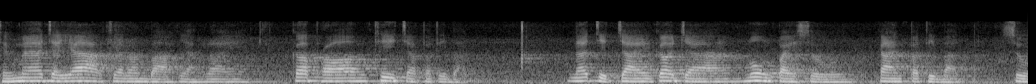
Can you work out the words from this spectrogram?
ถึงแม้จะยากจะลำบากอย่างไร ก็พร้อมที่จะปฏิบัติ และจิตใจก็จะมุ่งไปสู่การปฏิบัติ สู่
